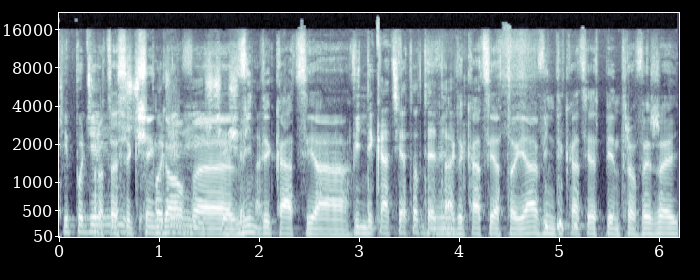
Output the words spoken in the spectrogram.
Czyli procesy księgowe, podzieliliście się, tak. windykacja. Windykacja to ty, tak? Windykacja to ja, windykacja jest piętro wyżej,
